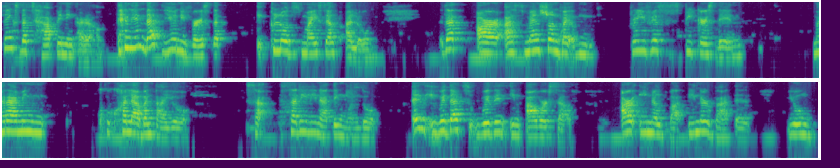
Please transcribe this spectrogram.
things that's happening around. And in that universe that includes myself alone, that are, as mentioned by previous speakers then, maraming kalaban tayo sa sarili nating mundo. And with that's within in ourselves. Our inner, inner battle. Yung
